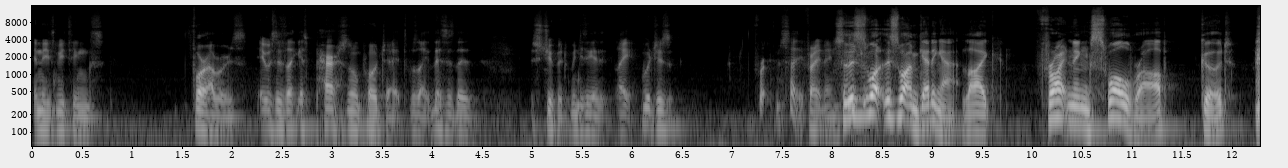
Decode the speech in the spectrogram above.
in these meetings for hours. It was his like his personal project. It was like this is the stupid. We need to get it like, which is fr- slightly frightening. So this is what this is what I'm getting at. Like frightening swole Rob, good.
